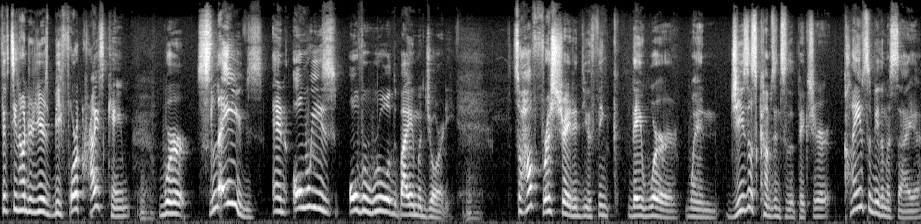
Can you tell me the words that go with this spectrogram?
1500 years before Christ came mm-hmm. were slaves and always overruled by a majority. Mm-hmm. So, how frustrated do you think they were when Jesus comes into the picture claims to be the Messiah,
